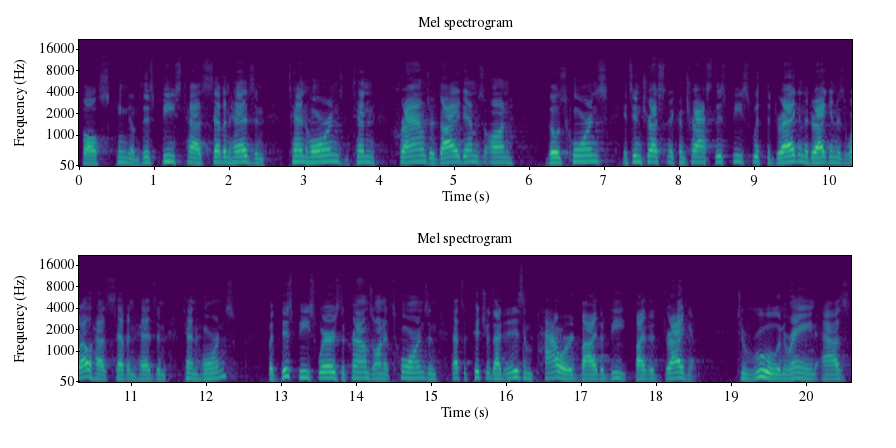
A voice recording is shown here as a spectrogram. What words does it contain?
false kingdoms. This beast has seven heads and ten horns, and ten crowns or diadems on those horns. It's interesting to contrast this beast with the dragon. The dragon as well has seven heads and ten horns. But this beast wears the crowns on its horns, and that's a picture that it is empowered by the, beast, by the dragon to rule and reign as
